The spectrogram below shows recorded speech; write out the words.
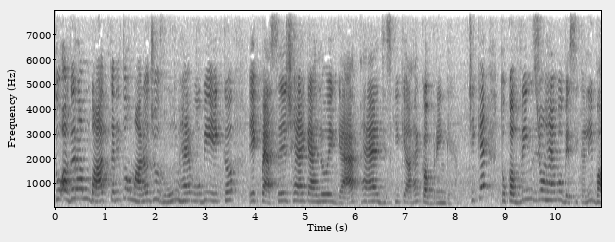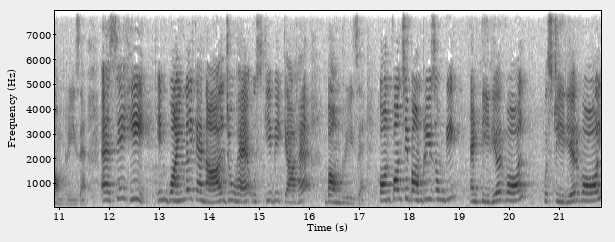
तो अगर हम बात करें तो हमारा जो रूम है वो भी एक एक पैसेज है, कह लो एक गैप है, जिसकी क्या है कवरिंग है, ठीक है? तो कवरिंग्स जो हैं वो बेसिकली बाउंड्रीज हैं। ऐसे ही इनग्वाइनल कैनाल जो है, उसकी भी क्या है बाउंड्रीज हैं। कौन कौन सी बाउंड्रीज होंगी? Anterior wall posterior wall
